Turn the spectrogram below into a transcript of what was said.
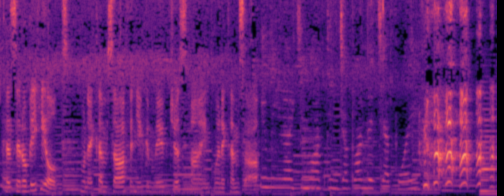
Because it'll be healed when it comes off, and you can move just fine when it comes off. You mean I can walk and jump on the jetboard?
